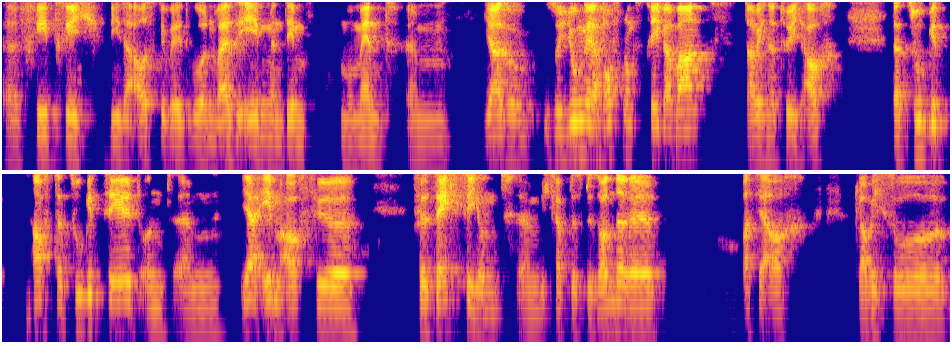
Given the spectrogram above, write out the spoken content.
äh, Friedrich, die da ausgewählt wurden, weil sie eben in dem Moment ähm, ja so, so junge Hoffnungsträger waren. Da habe ich natürlich auch dazu, auch dazu gezählt und ähm, ja eben auch für, für 60. Und ähm, ich glaube, das Besondere, was ja auch, glaube ich, so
